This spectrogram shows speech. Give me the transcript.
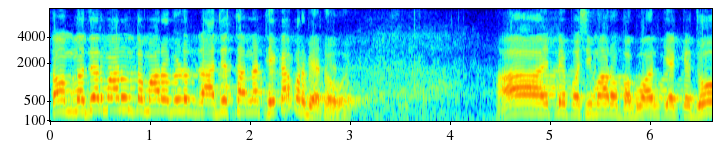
તમ નજર મારું ને તમારો બેટો રાજસ્થાનના ઠેકા પર બેઠો હોય. હા, એટલે પછી મારો ભગવાન કહે કે જો,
